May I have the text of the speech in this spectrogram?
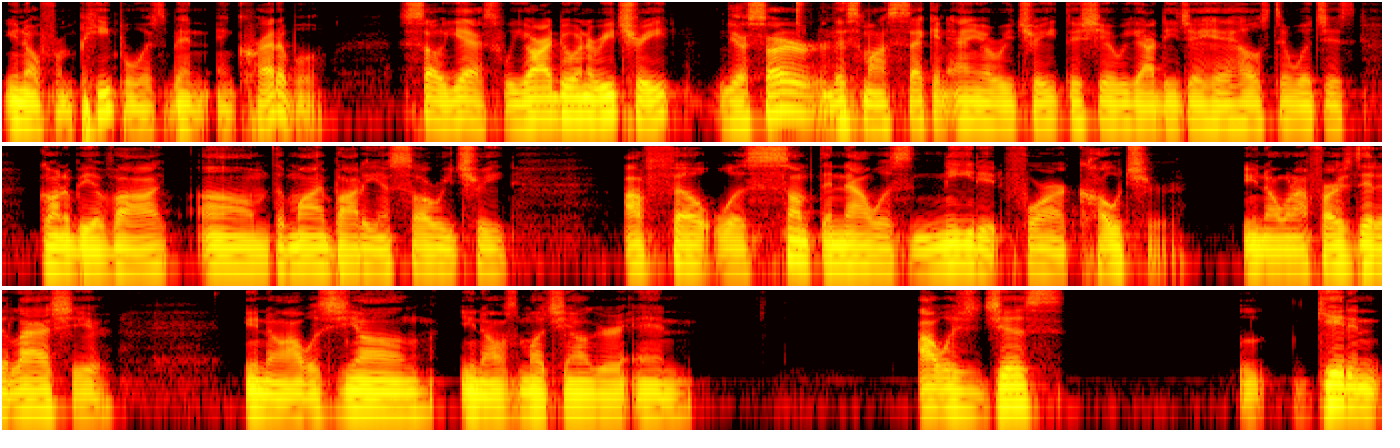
you know, from people. It's been incredible. So, yes, we are doing a retreat. Yes, sir. This is my second annual retreat. This year we got DJ Hed hosting, which is going to be a vibe. Um, the Mind, Body, and Soul retreat. I felt was something that was needed for our culture. You know, when I first did it last year, you know, I was young. You know, I was much younger, and I was just getting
